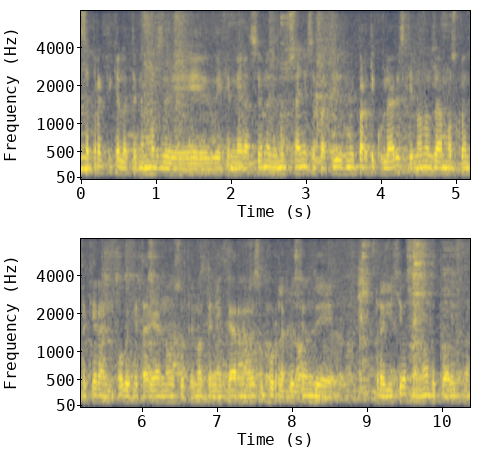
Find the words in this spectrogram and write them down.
Esa práctica la tenemos de, generaciones, de muchos años en platillos muy particulares que no nos dábamos cuenta que eran o vegetarianos o que no tenían carne o eso por la cuestión de religiosa, ¿no? De cuaresma.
